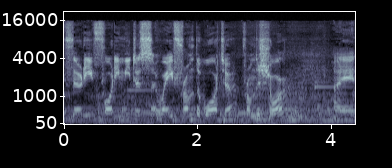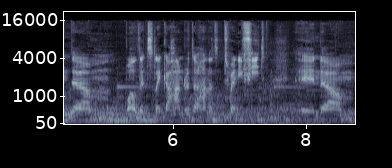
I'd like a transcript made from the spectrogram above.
30, 40 meters away from the water, from the shore, and um, well, that's like 100, 120 feet, and um,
